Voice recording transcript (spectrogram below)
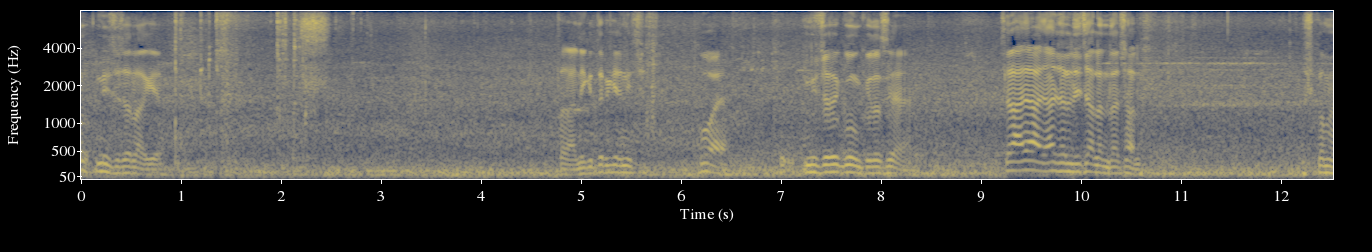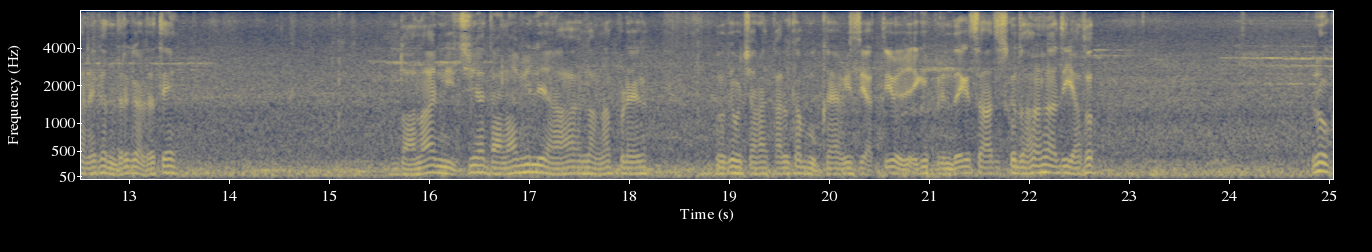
नीचे चला गया। पता नहीं किधर गया नीचे। वो आया। नीचे से घूम के तो से आया। चल आ जा आ जा जल्दी चल अंदर चल। इसको मैंने के अंदर कर देते हैं। दाना नीचे है दाना भी ले आ लाना पड़ेगा। क्योंकि बेचारा कल का भूखा है अभी ज़्यादा हो जाएगी। परिंदे के साथ इसको दाना ना दिया तो। रुक।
